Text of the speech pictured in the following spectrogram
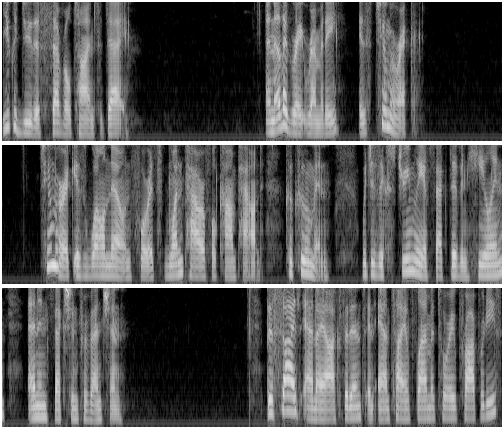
You could do this several times a day. Another great remedy is turmeric. Turmeric is well known for its one powerful compound, curcumin, which is extremely effective in healing and infection prevention. Besides antioxidants and anti-inflammatory properties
